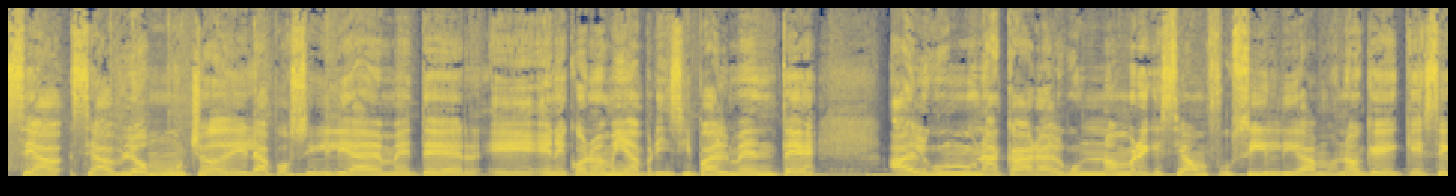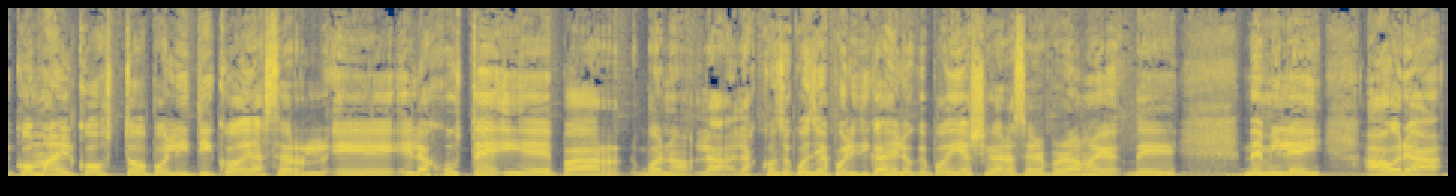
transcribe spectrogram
se, ha- se habló mucho de la posibilidad de meter eh, en economía principalmente alguna cara, algún nombre que sea un fusil, digamos, ¿no? Que, que se coma el costo político de hacer eh, el ajuste y de pagar, bueno, la- las consecuencias políticas de lo que podía llegar a ser el programa de, de mi ley. Ahora,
